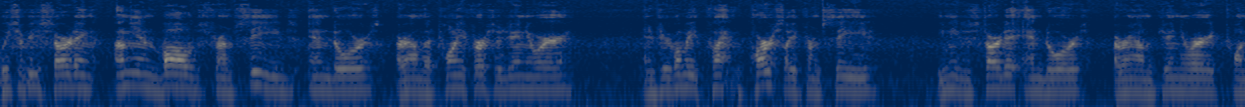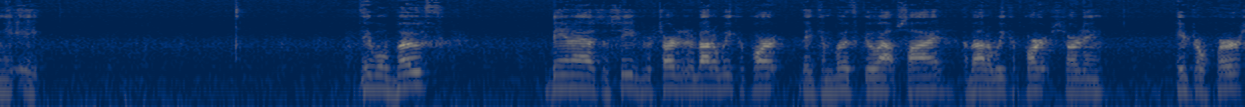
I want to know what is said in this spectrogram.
We should be starting onion bulbs from seeds indoors around the 21st of January. And if you're going to be planting parsley from seed, you need to start it indoors around January 28th. They will both, being as the seeds were started about a week apart, they can both go outside about a week apart starting April 1st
